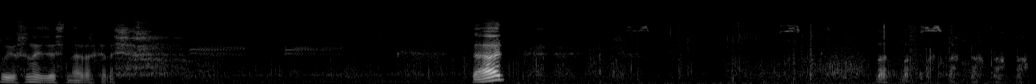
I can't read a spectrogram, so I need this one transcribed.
Buyursun izlesinler arkadaşlar. Lan. Bak bak bak bak bak bak bak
